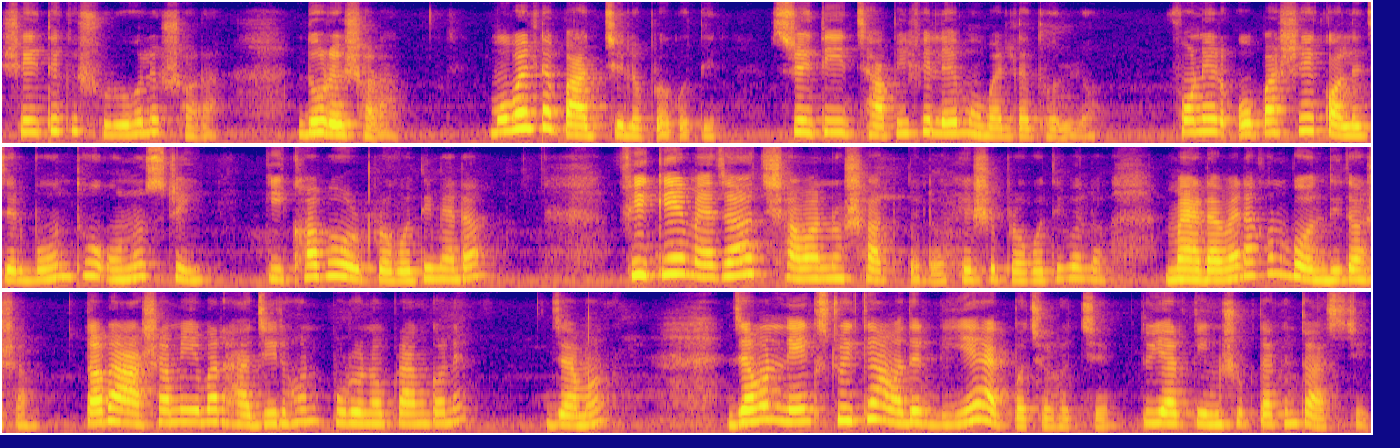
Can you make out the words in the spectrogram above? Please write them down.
সেই থেকে শুরু হলো সরা, দূরে সরা। মোবাইলটা বাজছিল প্রগতির। স্মৃতি ঝাঁপি ফেলে মোবাইলটা ধরল। ফোনের ওপাশে কলেজের বন্ধু অনুশ্রী, কী খবর প্রগতি ম্যাডাম? ফিকে মেজাজ সামান্য স্বাদ পেল, হেসে প্রগতি বলল, ম্যাডামের এখন বন্দি দশা। তবে আসামি এবার হাজির হন পুরনো প্রাঙ্গণে। যেমন যেমন নেক্সট উইকে আমাদের বিয়ে এক বছর হচ্ছে। তুই আর কিংসুকদা কিন্তু আসছিস।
